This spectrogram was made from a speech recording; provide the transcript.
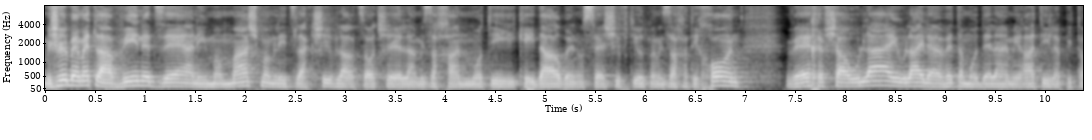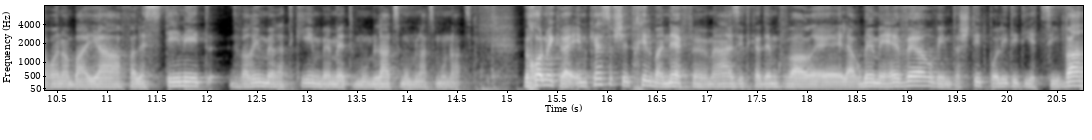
בשביל באמת להבין את זה, אני ממש ממליץ להקשיב להרצאות של המזרחן מוטי קידר בנושא שבטיות במזרח התיכון, ואיך אפשר אולי, אולי את המודל האמירתי לפתרון הבעיה הפלסטינית, דברים מרתקים, באמת מומלץ, מומלץ, מומלץ. בכל מקרה, עם כסף שהתחיל בנפט ומאז התקדם כבר uh, להרבה מעבר, ועם תשתית פוליטית יציבה,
